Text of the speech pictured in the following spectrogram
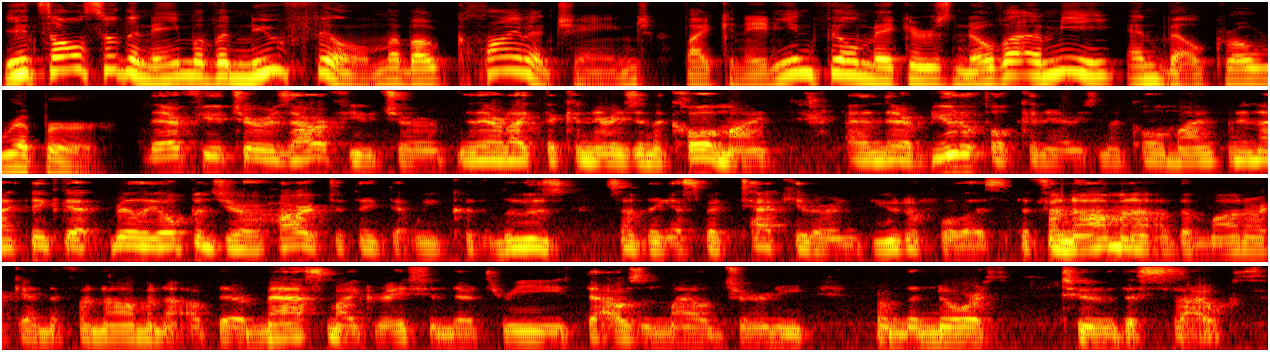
It's also the name of a new film about climate change by Canadian filmmakers Nova Ami and Velcrow Ripper. Their future is our future. They're like the canaries in the coal mine, and they're beautiful canaries in the coal mine. And I think that really opens your heart to think that we could lose something as spectacular and beautiful as the phenomena of the monarch and the phenomena of their mass migration, their 3,000 mile journey from the north to the south.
